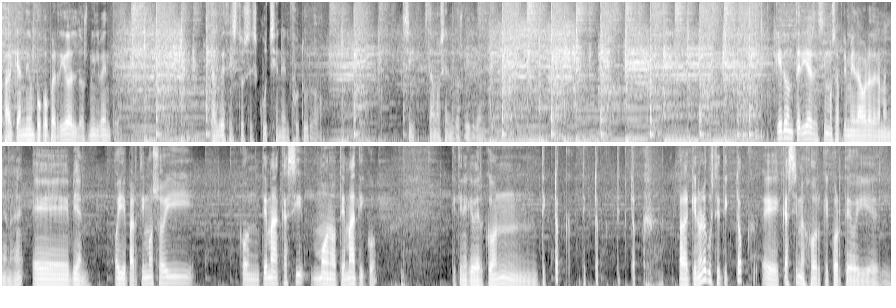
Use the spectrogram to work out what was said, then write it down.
Para el que ande un poco perdido del 2020. Tal vez esto se escuche en el futuro. Sí, estamos en el 2020. Qué tonterías decimos a primera hora de la mañana, ¿eh? eh bien, oye, partimos hoy con un tema casi monotemático que tiene que ver con TikTok, TikTok, TikTok. Para el que no le guste TikTok, eh, casi mejor que corte hoy el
